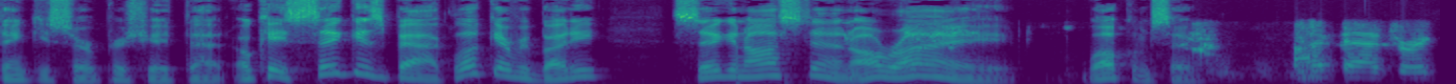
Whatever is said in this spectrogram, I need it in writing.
Thank you, sir. Appreciate that. Okay, Sig is back. Look, everybody. Sig in Austin. All right. Welcome, Sig. Hi, Patrick.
